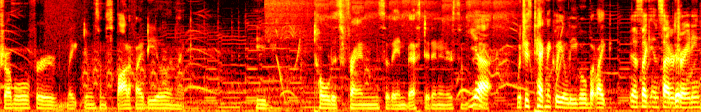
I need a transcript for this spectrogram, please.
trouble for like doing some Spotify deal and like he told his friends so they invested in it or something. Yeah, which is technically illegal, but like it's like insider trading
